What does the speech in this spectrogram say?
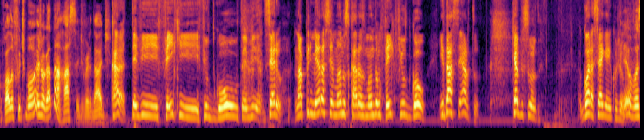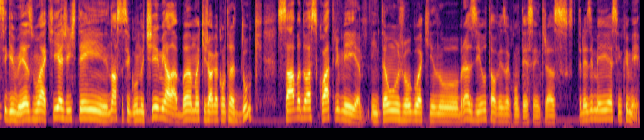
O college football é jogado na raça, de verdade. Cara, teve fake field goal, teve. Sério, na primeira semana os caras mandam fake field goal e dá certo. Que absurdo. Agora segue aí com o jogo. Eu vou seguir mesmo. Aqui a gente tem nosso segundo time, Alabama, que joga contra Duke, sábado às quatro e meia. Então o jogo aqui no Brasil talvez aconteça entre as 13h30 e as 5h30.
